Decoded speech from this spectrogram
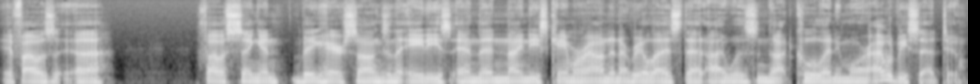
if I was uh, if I was singing big hair songs in the 80s and then 90s came around and I realized that I was not cool anymore, I would be sad too.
